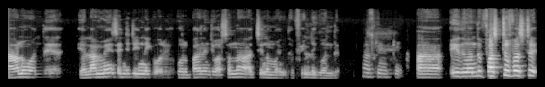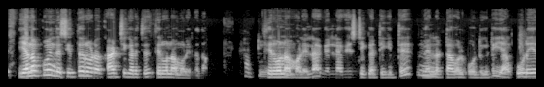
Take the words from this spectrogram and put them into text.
நானும் வந்து எல்லாமே செஞ்சுட்டு இன்னைக்கு ஒரு ஒரு பதினஞ்சு வருஷம் தான் ஆச்சு நம்ம இந்த ஃபீல்டுக்கு வந்து. இது வந்து ஃபர்ஸ்ட் ஃபர்ஸ்ட் எனக்கும் இந்த சித்தரோட காட்சி கிடைச்சது திருவண்ணாமலையில தான்? திருவண்ணாமலையில வெள்ளை வேஷ்டி கட்டிக்கிட்டு வெள்ளை டவல் போட்டுக்கிட்டு என் கூடயே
